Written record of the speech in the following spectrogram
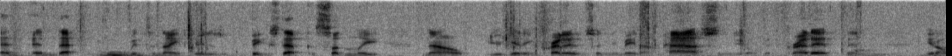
And, and that move into ninth grade is a big step, because suddenly now you're getting credits and you may not pass and you don't get the credit and, you know.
